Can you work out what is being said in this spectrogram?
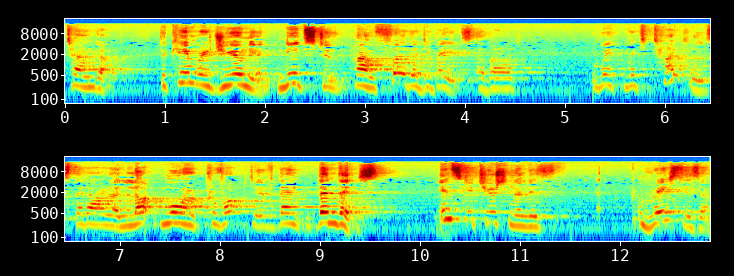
turned up. The Cambridge Union needs to have further debates about with, with titles that are a lot more provocative than, than this. Institutionalism, racism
